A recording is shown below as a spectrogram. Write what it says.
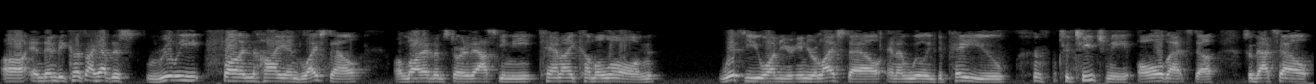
Uh, and then because I have this really fun high-end lifestyle, a lot of them started asking me, "Can I come along with you on your in your lifestyle?" And I'm willing to pay you to teach me all that stuff. So that's how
